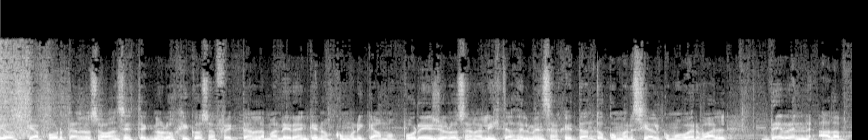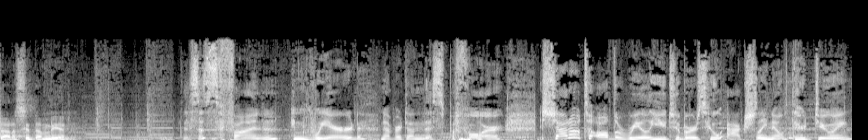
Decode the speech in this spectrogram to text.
Cambios que aportan los avances tecnológicos afectan la manera en que nos comunicamos. Por ello, los analistas del mensaje, tanto comercial como verbal, deben adaptarse también. This is fun and weird. Never done this before. Shout out to all the real YouTubers who actually know what they're doing.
